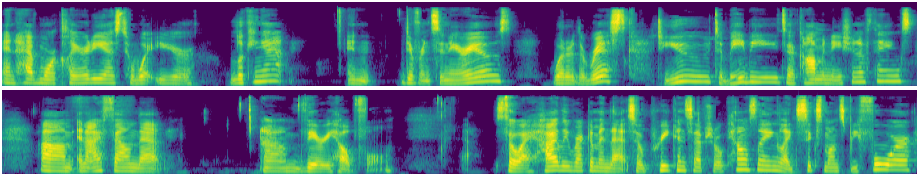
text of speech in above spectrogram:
and have more clarity as to what you're looking at in different scenarios what are the risks to you, to baby, to a combination of things. Um, and I found that um, very helpful. So I highly recommend that. So preconceptual counseling, like six months before,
